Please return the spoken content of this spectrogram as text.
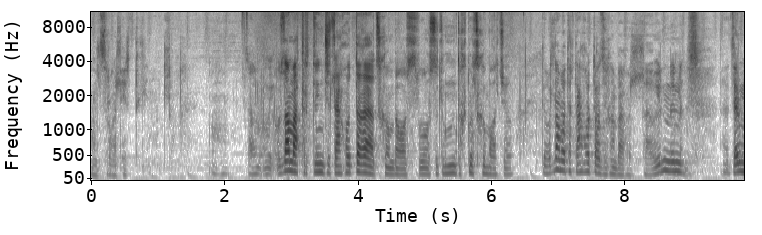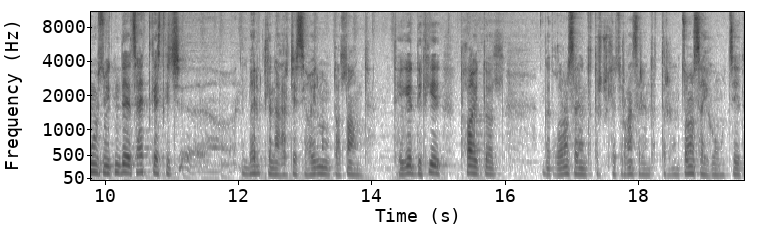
онол сургаал ярьдаг юм бодлоо. За Улаанбаатарт энэ жил анх удаага зохион байгуулсан эсвэл өмнө тогтмол зохион байгуулж юу? Тэгээ Улаанбаатарт анх удаага зохион байгууллаа. Ер нь энэ зарим хүмүүс мэдэндээ Zeitgeist гэж нэг баримтгана гарч ирсэн 2007 онд. Тэгээд дэлхийн тухайн үед бол ингээд 3 сарын дотор ч үлээ 6 сарын дотор 100 сая хүн үзээд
